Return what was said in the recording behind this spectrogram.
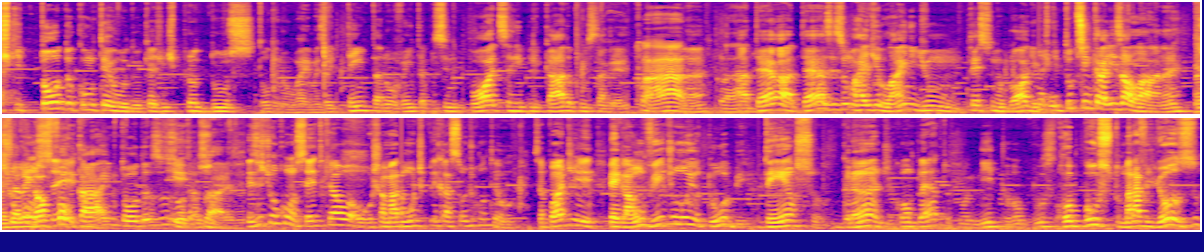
acho que todo o conteúdo que a gente produz, todo não vai, mas 80, 90% pode ser replicado pro Instagram. Claro, né? claro. Até, até às vezes uma headline de um texto no blog, acho que tudo centraliza lá, né? Mas Existe é legal conceito. focar em todas as Isso. outras áreas. né? Existe um conceito que é o, o chamado multiplicação de conteúdo. Você pode pegar um vídeo no YouTube, denso, grande, completo, Bonito, robusto. robusto, maravilhoso,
